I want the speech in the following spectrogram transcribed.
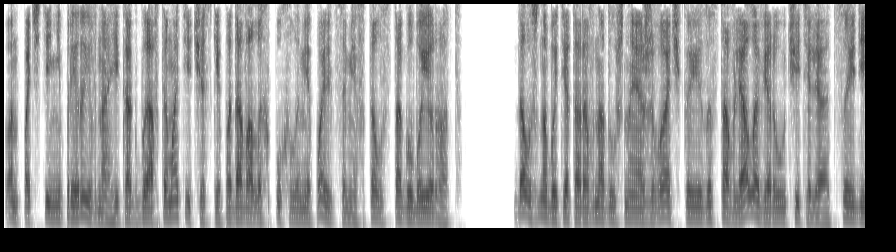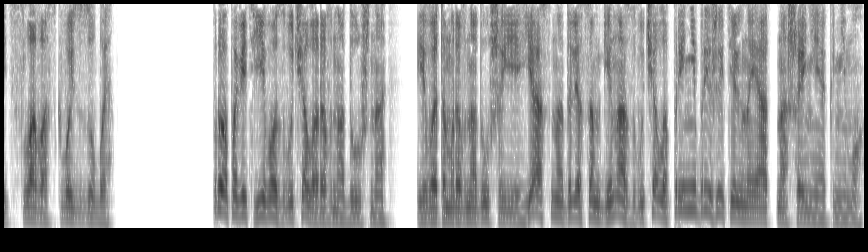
он почти непрерывно и как бы автоматически подавал их пухлыми пальцами в толстогубый рот. Должно быть, эта равнодушная жвачка и заставляла вероучителя цедить слова сквозь зубы. Проповедь его звучала равнодушно, и в этом равнодушии ясно для Самгина звучало пренебрежительное отношение к нему.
